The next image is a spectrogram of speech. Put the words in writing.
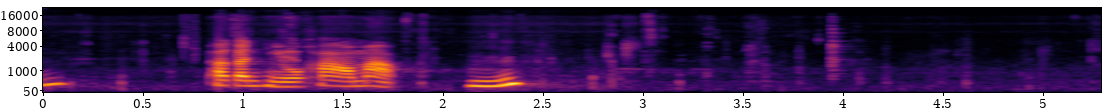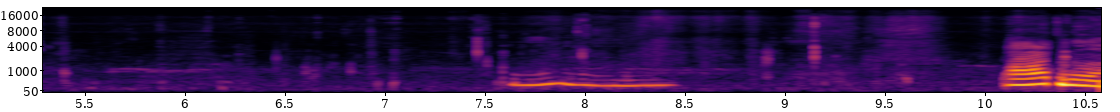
มพากันหิวข้าวมาก อืมาดเหงื่อ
